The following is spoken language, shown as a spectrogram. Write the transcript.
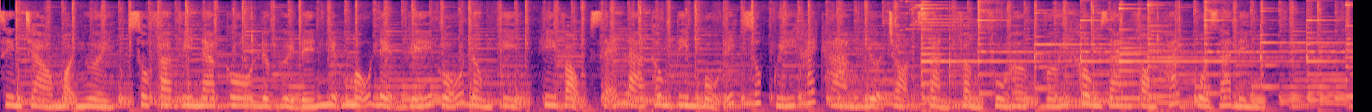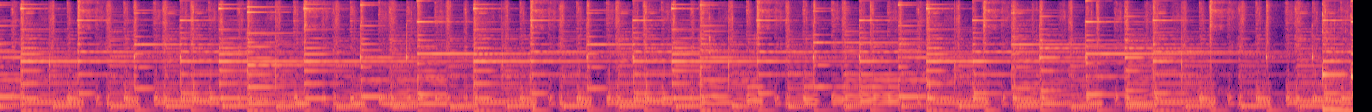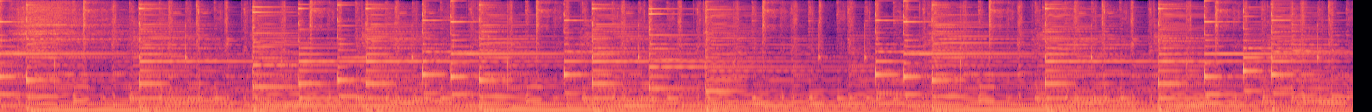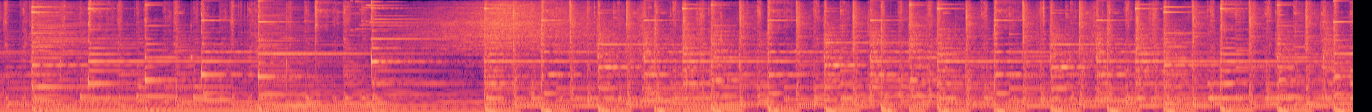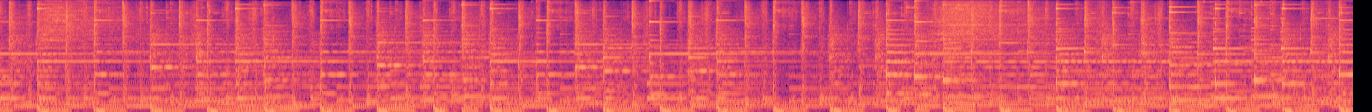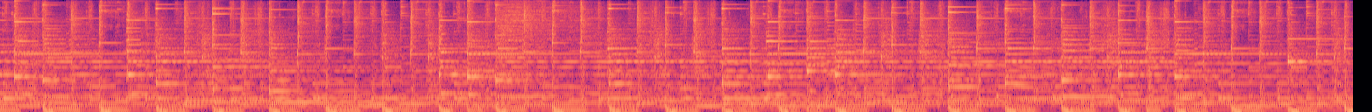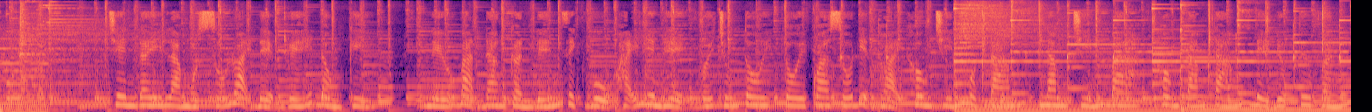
Xin chào mọi người, Sofa Vinaco được gửi đến những mẫu đệm ghế gỗ đồng kỵ, hy vọng sẽ là thông tin bổ ích giúp quý khách hàng lựa chọn sản phẩm phù hợp với không gian phòng khách của gia đình. Trên đây là một số loại đệm ghế đồng kỳ. Nếu bạn đang cần đến dịch vụ hãy liên hệ với chúng tôi, tôi qua số điện thoại 0918 593 088 để được tư vấn.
